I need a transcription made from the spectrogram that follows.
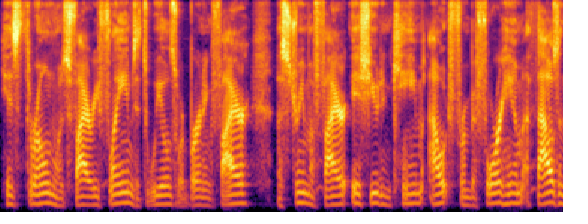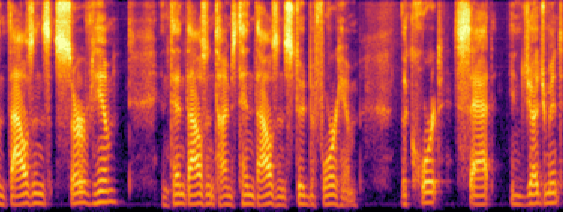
His throne was fiery flames, its wheels were burning fire. A stream of fire issued and came out from before him. A thousand thousands served him, and 10,000 times 10,000 stood before him. The court sat in judgment,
